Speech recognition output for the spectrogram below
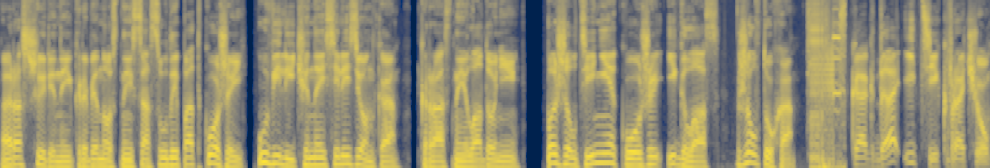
расширенные кровеносные сосуды под кожей, увеличенная селезенка, красные ладони, пожелтение кожи и глаз, желтуха. Когда идти к врачу?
